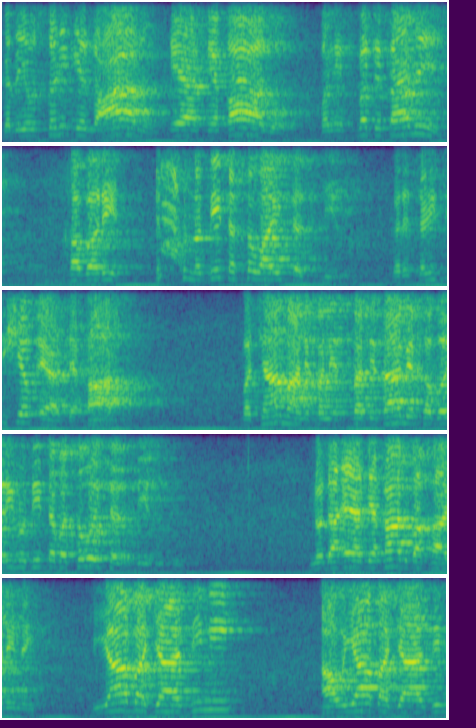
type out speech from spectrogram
که د یو سړي اذعان او اعتقاد په نسبت تامي خبري نو دې ته سوای تصدیق کړي سړي څه شی اعتقاد په چا باندې په نسبت تامي خبري نو دې ته سوای تصدیق نو دا اعتقاد به خالی نه یا به جازمی او یا به جازم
